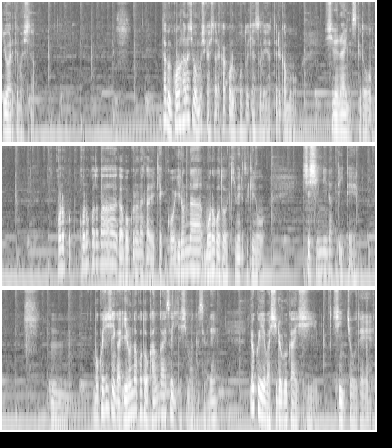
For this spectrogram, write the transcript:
言われてました。多分この話ももしかしたら過去のポッドキャストでやってるかもしれないんですけどこのこの言葉が僕の中で結構いろんな物事を決める時の指針になっていて、うん、僕自身がいろんなことを考えすぎてしまうんですよね。よく言えば思慮深いし慎重で、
